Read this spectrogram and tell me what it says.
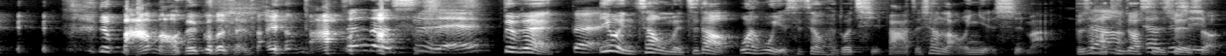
就拔毛的过程上，要拔毛，真的是哎，对不对？对因为你知道，我们知道万物也是这种很多启发者，像老鹰也是嘛，不是好听到四十岁的时要候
